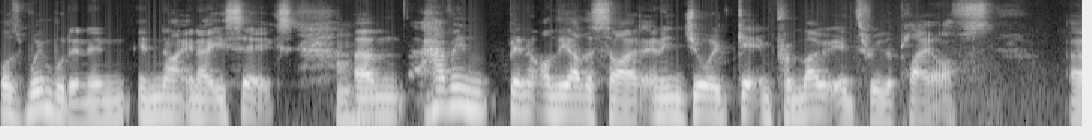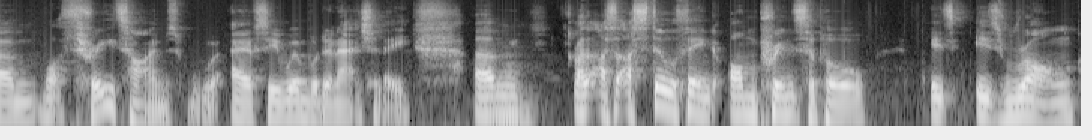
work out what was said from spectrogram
was Wimbledon in, in 1986. Mm-hmm. Um, having been on the other side and enjoyed getting promoted through the playoffs, um, what three times AFC Wimbledon actually. Um, mm. I, I, still think on principle it's it's wrong,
